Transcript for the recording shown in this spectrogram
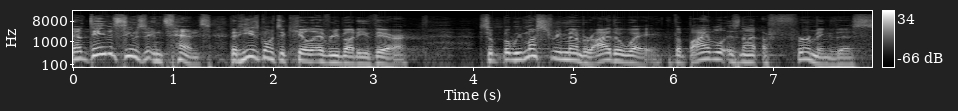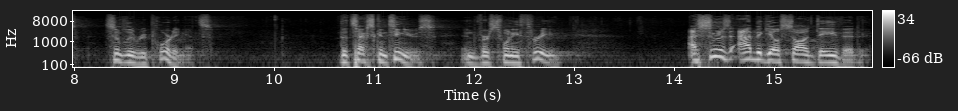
Now, David seems intent that he's going to kill everybody there. So, but we must remember, either way, the Bible is not affirming this, simply reporting it. The text continues in verse 23. As soon as Abigail saw David,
